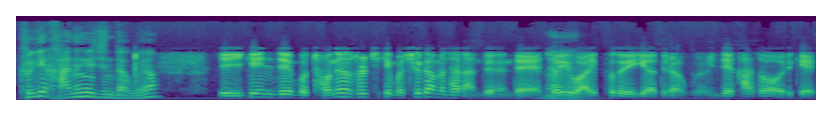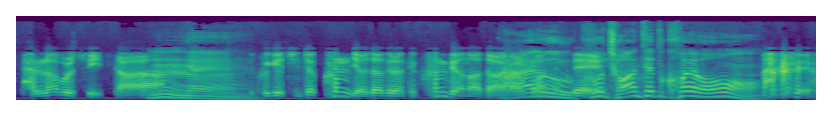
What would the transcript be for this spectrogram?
그게 가능해진다고요? 예, 이게 이제 뭐 저는 솔직히 뭐 실감은 잘 안 되는데 저희 네. 와이프도 얘기하더라고요. 이제 가서 이렇게 발라볼 수 있다. 음, 예. 그게 진짜 큰 여자들한테 큰 변화다라고 아유, 하는데 그건 저한테도 커요. 아 그래요?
